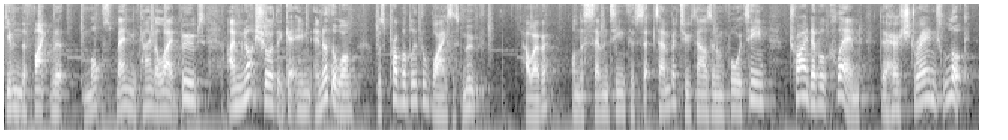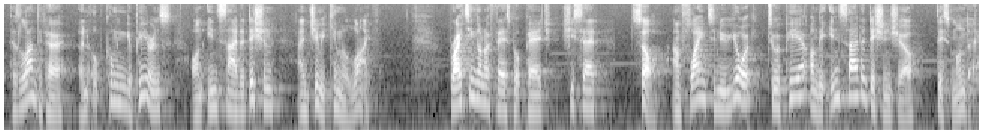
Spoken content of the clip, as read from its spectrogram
given the fact that most men kinda like boobs, I'm not sure that getting another one was probably the wisest move. However, on the 17th of September 2014, Tridevil claimed that her strange look has landed her an upcoming appearance on Inside Edition and Jimmy Kimmel Live. Writing on her Facebook page, she said, So, I'm flying to New York to appear on the Inside Edition show this Monday.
